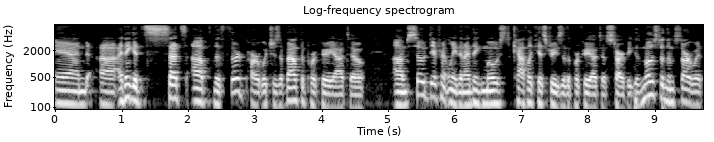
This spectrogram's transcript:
and uh, I think it sets up the third part, which is about the Porfiriato. Um, so differently than I think most Catholic histories of the Porfiriato start, because most of them start with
